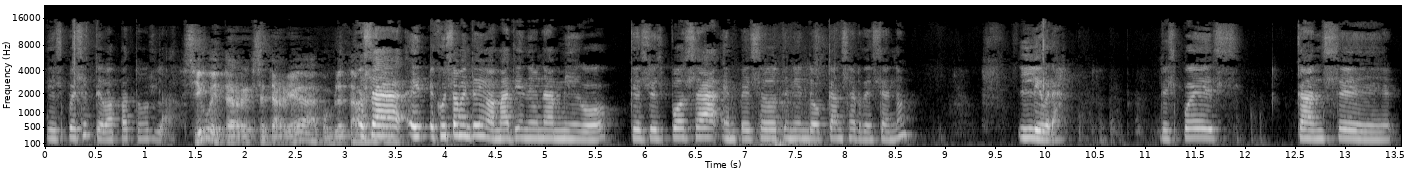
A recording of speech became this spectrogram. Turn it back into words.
después se te va para todos lados. Sí, güey, te se te riega completamente. O sea, eh, justamente mi mamá tiene un amigo que su esposa empezó teniendo cáncer de seno, libra. Después cáncer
